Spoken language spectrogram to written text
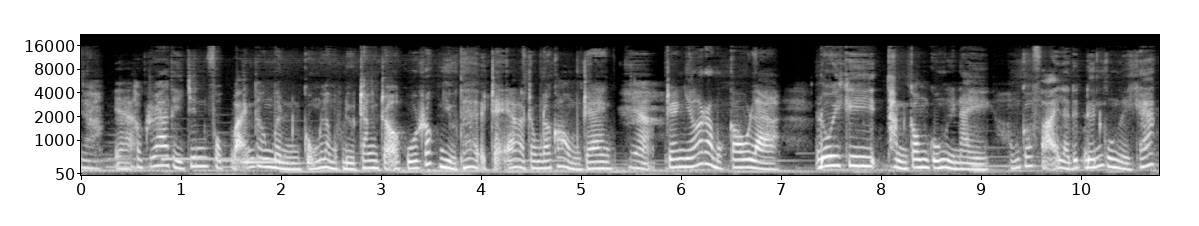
Yeah. Dạ. Yeah. Dạ. Thật ra thì chinh phục bản thân mình cũng là một điều trăn trở của rất nhiều thế hệ trẻ và trong đó có Hồng Trang. Yeah. Dạ. Trang nhớ ra một câu là đôi khi thành công của người này không có phải là đích đến của người khác.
